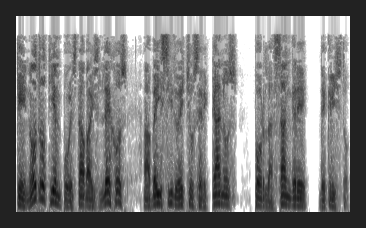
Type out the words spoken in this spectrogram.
que en otro tiempo estabais lejos, habéis sido hechos cercanos por la sangre de Cristo.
